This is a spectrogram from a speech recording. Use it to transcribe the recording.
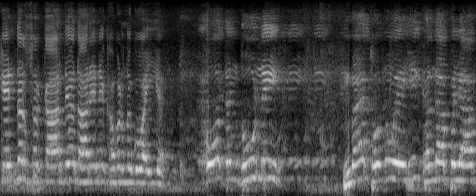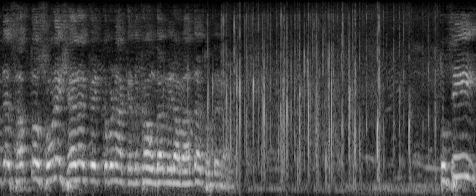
ਕੇਂਦਰ ਸਰਕਾਰ ਦੇ ਅਦਾਰੇ ਨੇ ਖਬਰ ਲਗਵਾਈ ਹੈ। ਉਹ ਦਿਨ ਦੂਰ ਨਹੀਂ ਮੈਂ ਤੁਹਾਨੂੰ ਇਹੀ ਖੰਨਾ ਪੰਜਾਬ ਦੇ ਸਭ ਤੋਂ ਸੋਹਣੇ ਸ਼ਹਿਰਾਂ ਚੋਂ ਇੱਕ ਬਣਾ ਕੇ ਦਿਖਾਉਂਗਾ, ਮੇਰਾ ਵਾਅਦਾ ਤੁਹਾਡੇ ਨਾਲ। ਤੁਸੀਂ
